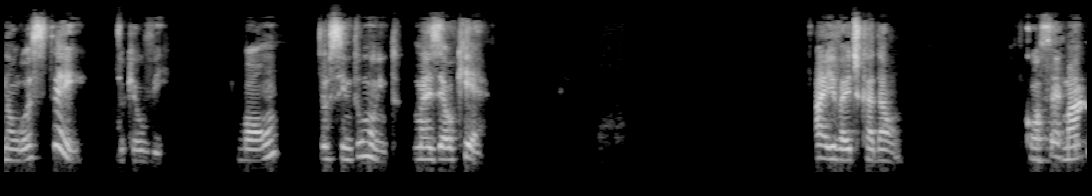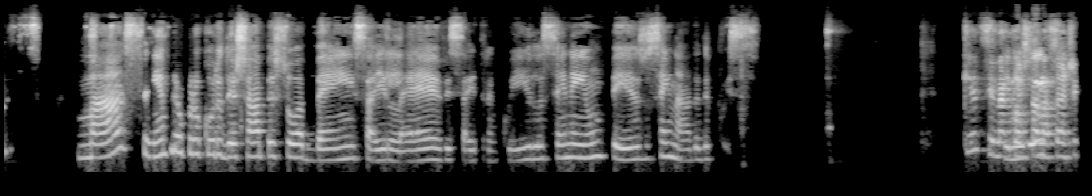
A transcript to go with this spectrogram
não gostei do que eu vi. Bom, eu sinto muito, mas é o que é. Aí vai de cada um. Com certeza. Mas, mas sempre eu procuro deixar a pessoa bem, sair leve, sair tranquila, sem nenhum peso, sem nada depois. Que assim, na e constelação ninguém... a gente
